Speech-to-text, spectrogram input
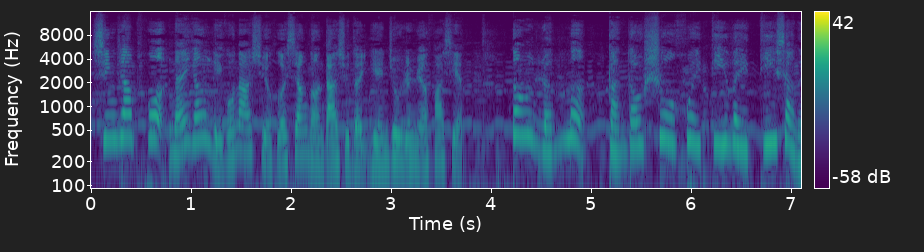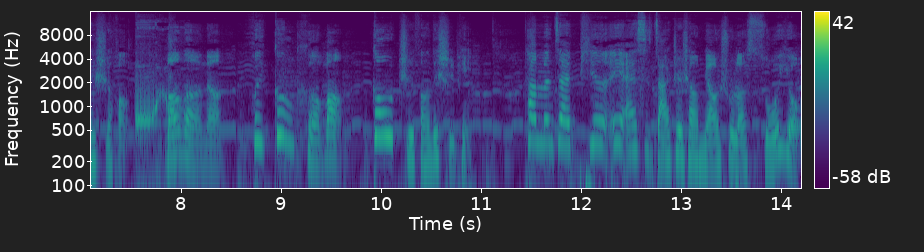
新加坡南洋理工大学和香港大学的研究人员发现。当人们感到社会地位低下的时候，往往呢会更渴望高脂肪的食品。他们在 PNAS 杂志上描述了所有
